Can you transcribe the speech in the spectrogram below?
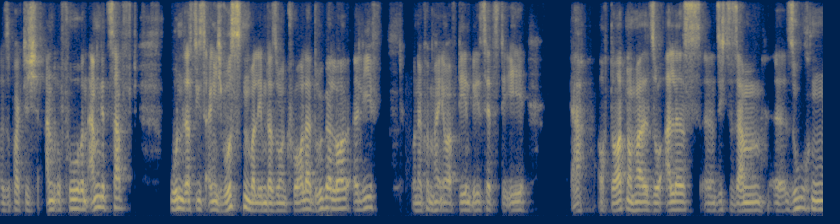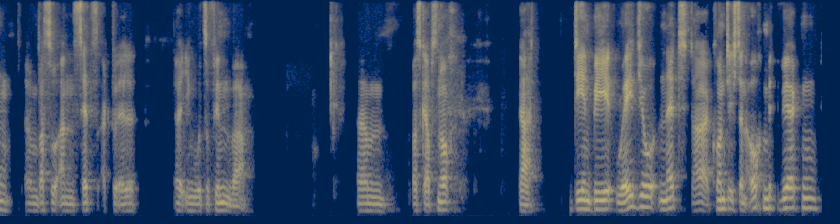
also praktisch andere Foren angezapft, ohne dass die es eigentlich wussten, weil eben da so ein Crawler drüber äh, lief. Und dann konnte man eben auf dnbsets.de ja auch dort nochmal so alles äh, sich zusammen äh, ähm, was so an Sets aktuell äh, irgendwo zu finden war. Ähm, was gab es noch? Ja, DNB RadioNet, da konnte ich dann auch mitwirken.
